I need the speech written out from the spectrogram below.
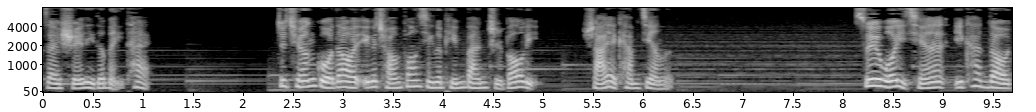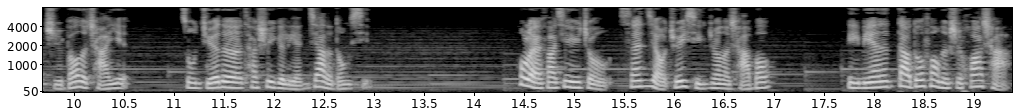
在水里的美态。这全裹到一个长方形的平板纸包里，啥也看不见了。所以我以前一看到纸包的茶叶，总觉得它是一个廉价的东西。后来发现一种三角锥形状的茶包，里面大多放的是花茶，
